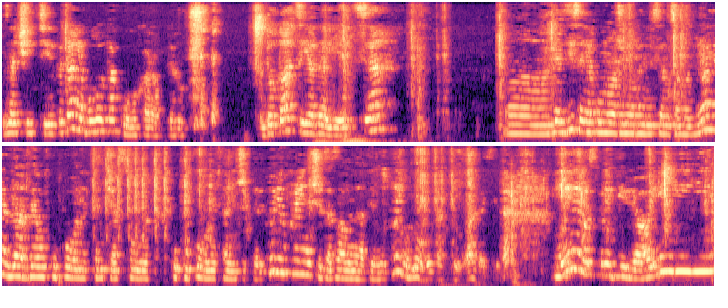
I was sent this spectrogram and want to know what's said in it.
Значить, питання було такого характеру. Дотація дається для здійснення повноваження органів місцевого самоврядування на деокупованих тимчасово окупованих та інших територій України, що зазнали негативного впливу, ну, так, агресії. Так? Ми розподіляємо її,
